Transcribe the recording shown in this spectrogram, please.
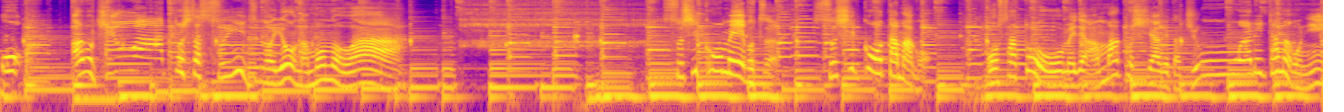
おあのじゅわっとしたスイーツのようなものは寿司粉名物寿司粉卵。お砂糖多めで甘く仕上げたじゅんわり卵に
